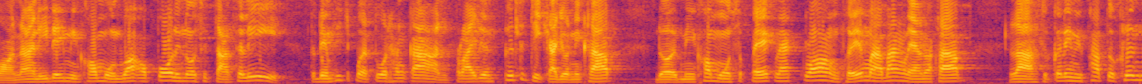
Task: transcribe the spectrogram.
ก่อนหน้านี้ได้มีข้อมูลว่า Oppo Reno 13 Series เตรียมที่จะเปิดตัวทางการ ปลายเดือนพฤศจิกายนนี้ครับ โดยมีข้อมูลสเปคและกล้องเผยออกมาบ้างแล้วนะครับ ล่าสุดก็ได้มีภาพตัวเครื่อง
